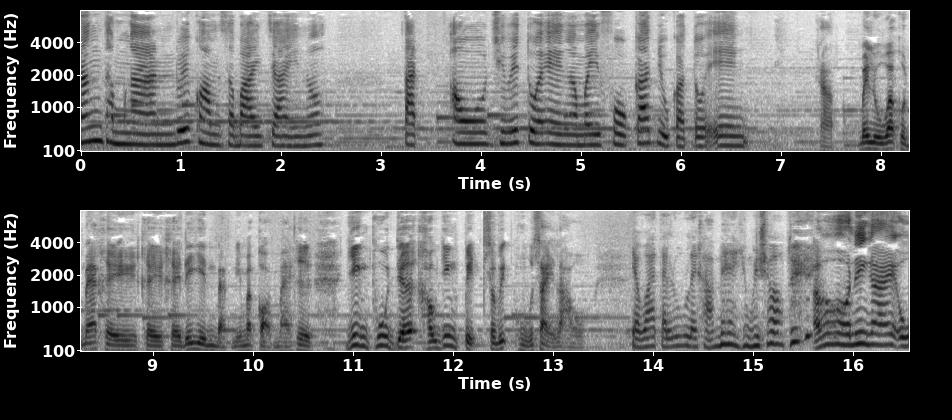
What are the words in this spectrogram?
นั่งทำงานด้วยความสบายใจเนาะตัดเอาชีวิตตัวเองอะมาโฟกัสอยู่กับตัวเองครับ ไม่รู้ว่าคุณแม่เคยเคยเคยได้ยินแบบนี้มาก่อนไหมคือ ยิ่งพูดเยอะเขายิ่งปิดสวิตช์หูใส่เรา อย่าว่าแต่ลูกเลยค่ะ แม่ยังไม่ชอบเลยอ๋อนี่ไงโอ้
